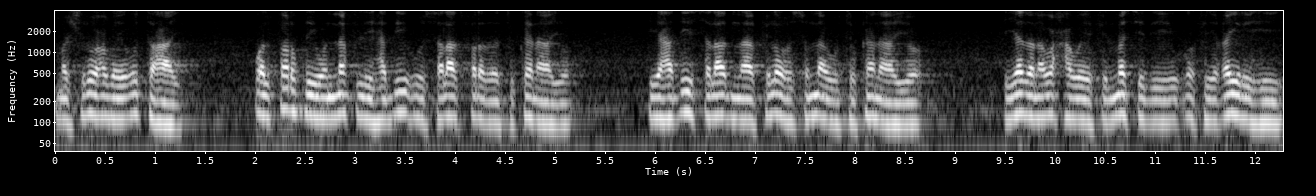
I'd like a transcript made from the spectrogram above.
mashruuc bay u tahay. Waalfardi waannafli haddii uu salaad farada tukanayo iyo haddii salaad naafiloho sunna uu tukanayo iyadana waxa weeye fi lmasjidi wa fii gayrihi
